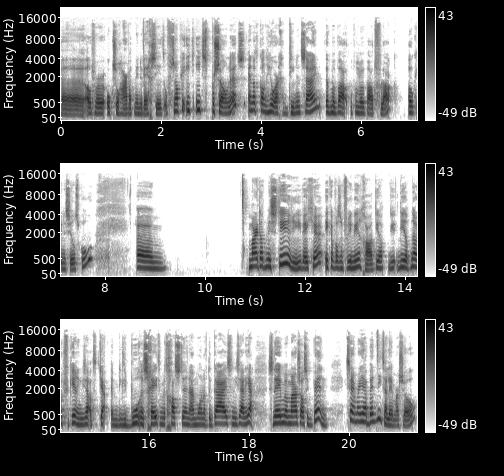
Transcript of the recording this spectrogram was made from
uh, over okselhaar wat me in de weg zit. Of snap je iets, iets persoonlijks. En dat kan heel erg dienend zijn op een bepaald, op een bepaald vlak. Ook in een sales school. Maar dat mysterie, weet je, ik heb wel eens een vriendin gehad, die had, die, die had nooit verkering. Die zei altijd, ja, die liep boeren scheten met gasten en I'm one of the guys. En die zeiden, ja, ze nemen me maar zoals ik ben. Ik zei, maar jij bent niet alleen maar zo.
